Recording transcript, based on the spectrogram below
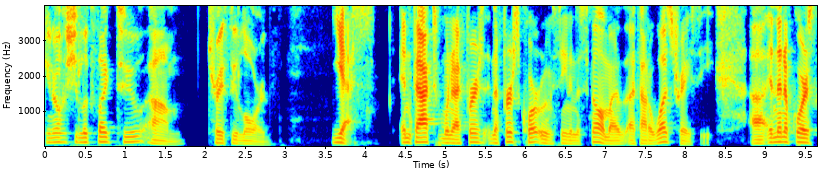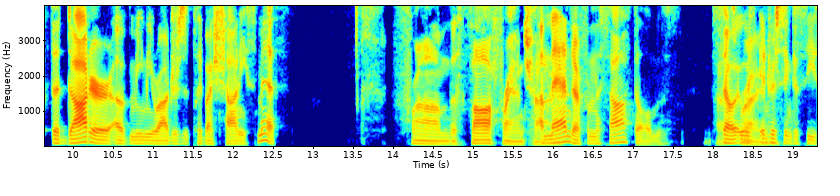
you know who she looks like too? Um, Traci Lords. Yes. in fact, when I first in the first courtroom scene in this film, I, I thought it was Traci. Uh, and then, of course, the daughter of Mimi Rogers is played by Shawnee Smith, From the Saw franchise. Amanda from the Saw films. That's so it was interesting to see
